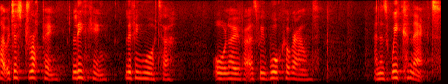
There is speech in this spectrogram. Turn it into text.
Like we're just dropping, leaking living water all over as we walk around. And as we connect,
